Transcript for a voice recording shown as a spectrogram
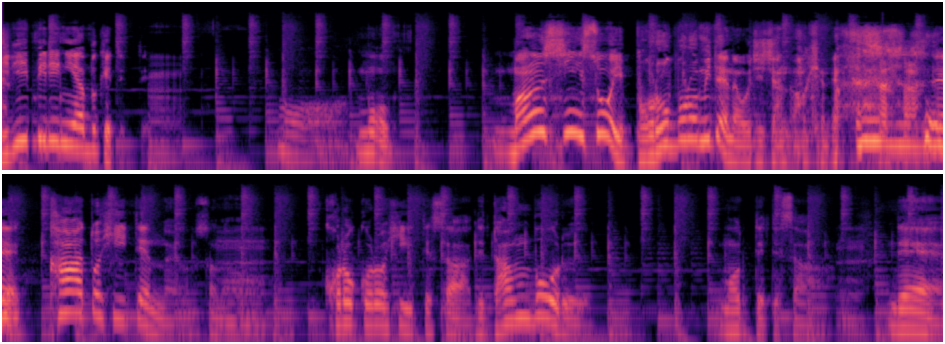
ビリビリに破けててう、ん。ももう、満身創痍ボロボロみたいなおじいちゃんなわけね。で、カート引いてんのよ。その、コロコロ引いてさ、で、段ボール持っててさ、で、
